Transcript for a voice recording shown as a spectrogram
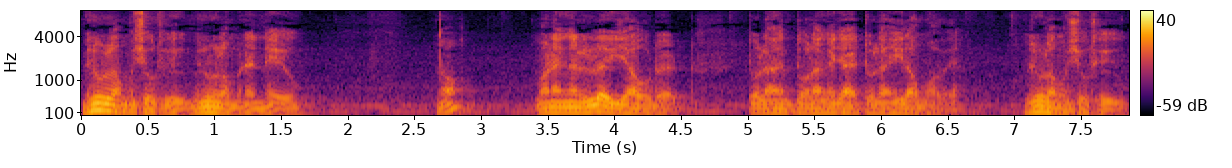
မင်းတို့တော့မရှုပ်ထွေးဘူးမင်းတို့တော့မနေနေဘူးနော်မနိုင်ငံလွတ်လပ်ရေးရဖို့အတွက်ဒေါ်လာဒေါ်လာငယ်ကြတဲ့ဒေါ်လာကြီးတော့မှာပဲမင်းတို့တော့မရှုပ်ထွေးဘူး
